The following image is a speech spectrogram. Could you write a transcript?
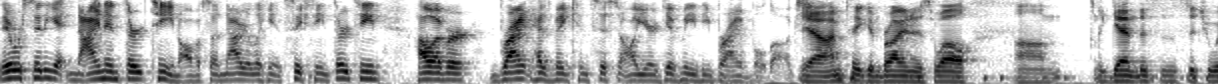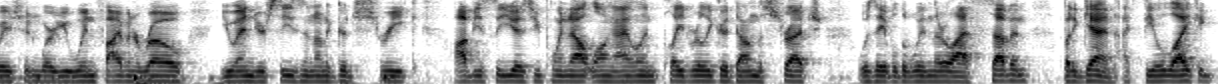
they were sitting at 9 and 13. All of a sudden, now you're looking at 16 13. However, Bryant has been consistent all year. Give me the Bryant Bulldogs. Yeah, I'm taking Bryant as well. Um, again, this is a situation where you win five in a row, you end your season on a good streak. Obviously, as you pointed out, Long Island played really good down the stretch, was able to win their last seven. But again, I feel like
